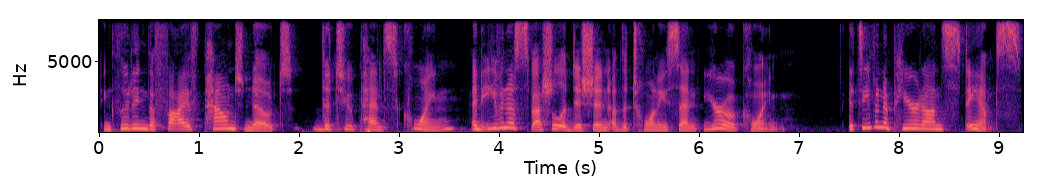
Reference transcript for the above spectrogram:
including the five pound note, the two pence coin, and even a special edition of the 20 cent euro coin. It's even appeared on stamps.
